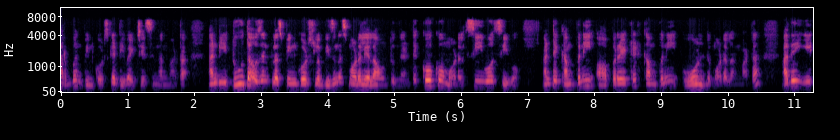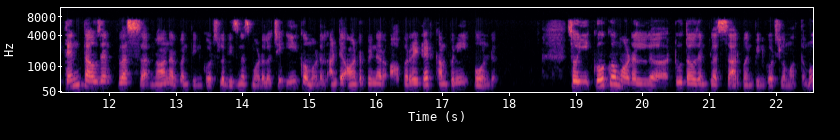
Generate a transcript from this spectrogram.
అర్బన్ పిన్ కోడ్స్గా డివైడ్ చేసింది అనమాట అండ్ ఈ టూ థౌజండ్ ప్లస్ పిన్ కోడ్స్లో బిజినెస్ మోడల్ ఎలా ఉంటుంది అంటే కోకో మోడల్ సిఓ సిఓ అంటే company operated company owned model అనమాట అదే ఈ ten thousand plus non urban pin కోడ్స్లో బిజినెస్ మోడల్ వచ్చి ఈకో మోడల్ అంటే entrepreneur operated company owned so ఈ COCO model two thousand plus urban pin కోడ్స్లో మొత్తము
